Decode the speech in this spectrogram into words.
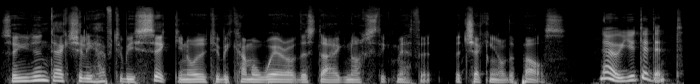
So you didn't actually have to be sick in order to become aware of this diagnostic method, the checking of the pulse? No, you didn't.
